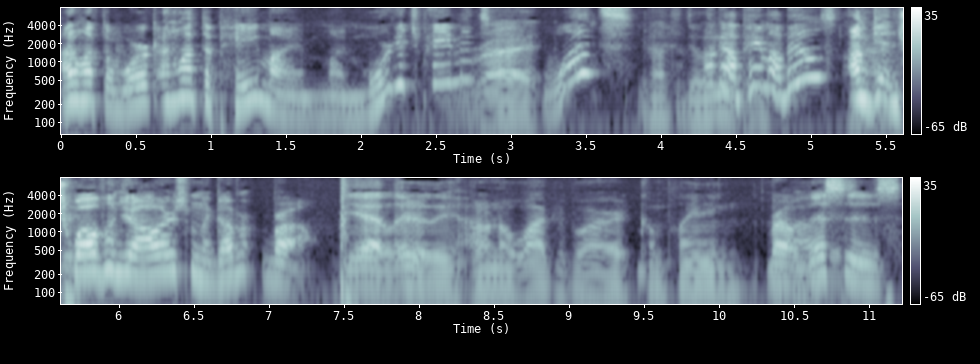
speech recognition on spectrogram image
I don't have to work. I don't have to pay my my mortgage payments. Right. What? You don't have to do I anything. gotta pay my bills. I'm getting twelve hundred dollars from the government, bro. Yeah, literally. I don't know why people are complaining. Bro, about this, is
